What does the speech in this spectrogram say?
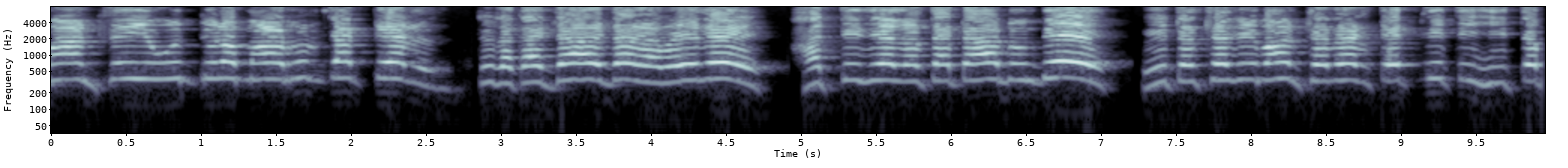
माणसं येऊन तुला मारून टाकतील तुझं काय जाळ झाला वय रे हत्ती दिला तर आणून दे. इथं सगळी माणसं रडतात ती हिथं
